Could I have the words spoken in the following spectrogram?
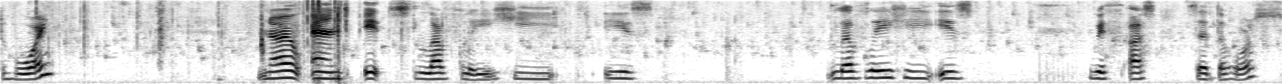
the boy. No, and it's lovely. He is lovely. He is with us, said the horse.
